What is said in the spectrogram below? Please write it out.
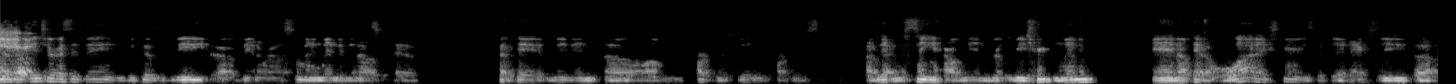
You know, the interesting thing because of me uh, being around so many women and also have have had women um, partners, business partners. I've gotten to see how men really be treating women, and I've had a lot of experience with that. Actually, uh,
